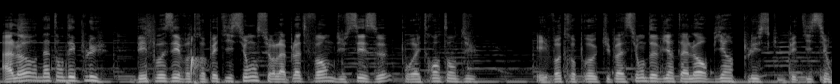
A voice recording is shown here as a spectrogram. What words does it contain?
Alors n'attendez plus, déposez votre pétition sur la plateforme du CESE pour être entendu. Et votre préoccupation devient alors bien plus qu'une pétition.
